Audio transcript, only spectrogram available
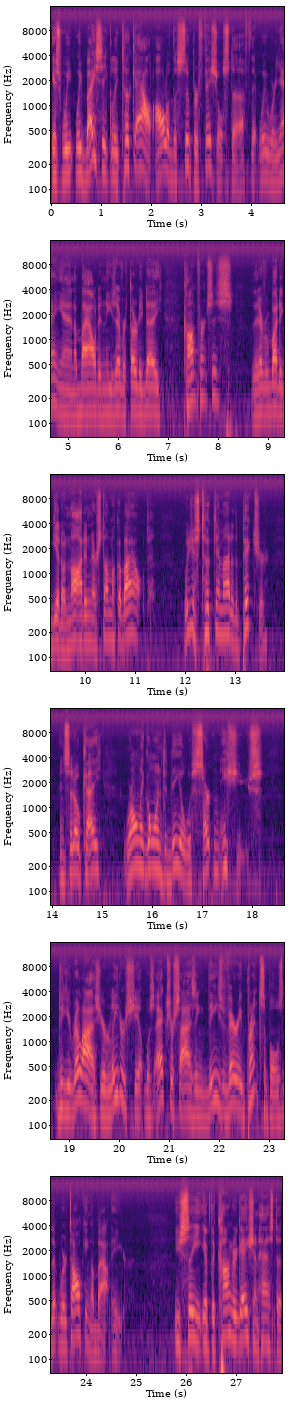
is we, we basically took out all of the superficial stuff that we were yang about in these every 30 day conferences that everybody get a knot in their stomach about. We just took them out of the picture and said, okay, we're only going to deal with certain issues do you realize your leadership was exercising these very principles that we're talking about here? You see, if the congregation has to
